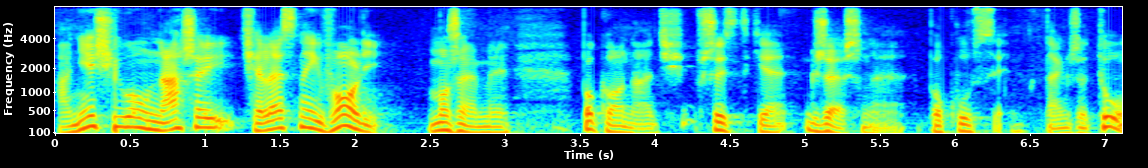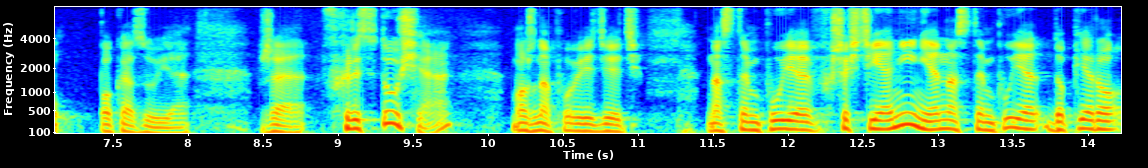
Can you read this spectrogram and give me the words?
a nie siłą naszej cielesnej woli możemy pokonać wszystkie grzeszne pokusy. Także tu pokazuje, że w Chrystusie można powiedzieć, następuje w chrześcijaninie, następuje dopiero,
